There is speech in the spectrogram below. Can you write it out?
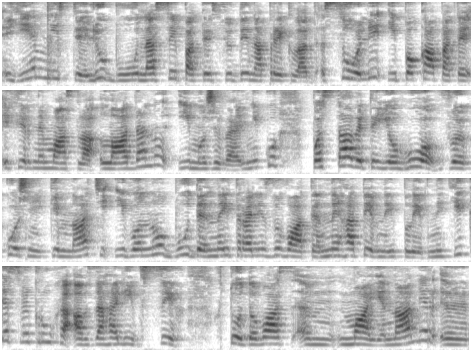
ємність, любу, насипати сюди, наприклад, солі і покапати ефірне масло ладану і можжевельнику, поставити його в кожній кімнаті, і воно буде нейтралізувати негативний вплив не тільки свекруха, а взагалі всіх, хто до вас ем, має намір е,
